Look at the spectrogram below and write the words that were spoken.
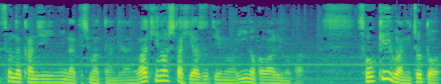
そんな感じになってしまったんで、あの、脇の下冷やすっていうのはいいのか悪いのか。鼠径部はね、ちょっと、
